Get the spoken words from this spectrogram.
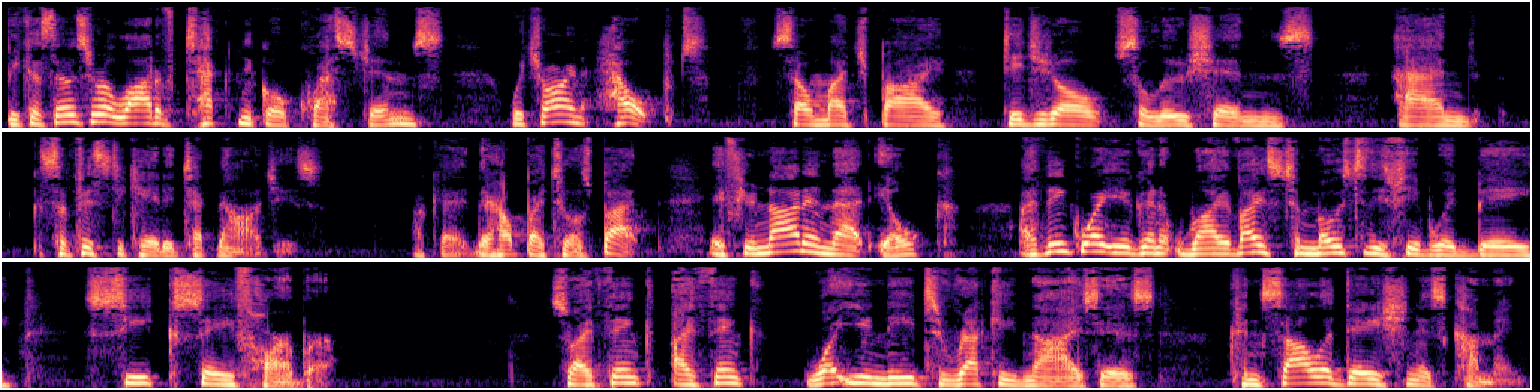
Because those are a lot of technical questions which aren't helped so much by digital solutions and sophisticated technologies. Okay. They're helped by tools. But if you're not in that ilk, I think what you're going to, my advice to most of these people would be seek safe harbor. So I think, I think what you need to recognize is consolidation is coming.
